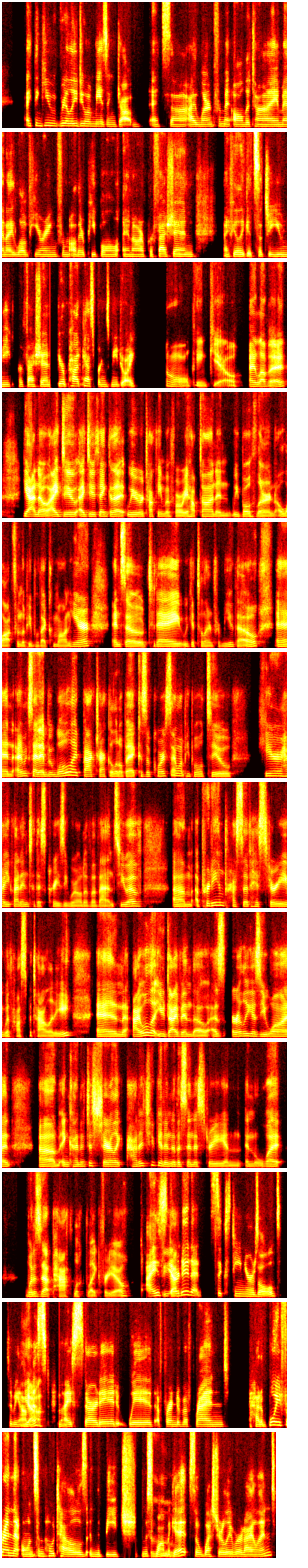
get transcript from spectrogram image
I think you really do an amazing job. It's uh, I learn from it all the time, and I love hearing from other people in our profession. I feel like it's such a unique profession. Your podcast brings me joy. Oh, thank you. I love it. Yeah, no, I do. I do think that we were talking before we hopped on, and we both learn a lot from the people that come on here. And so today we get to learn from you, though. And I'm excited, but we'll like backtrack a little bit because, of course, I want people to hear how you got into this crazy world of events. You have um, a pretty impressive history with hospitality. And I will let you dive in, though, as early as you want um, and kind of just share like how did you get into this industry and and what what does that path look like for you? I started yeah. at 16 years old, to be honest. Yeah. I started with a friend of a friend, had a boyfriend that owned some hotels in the beach, Misquamicut, so Westerly, Rhode Island.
